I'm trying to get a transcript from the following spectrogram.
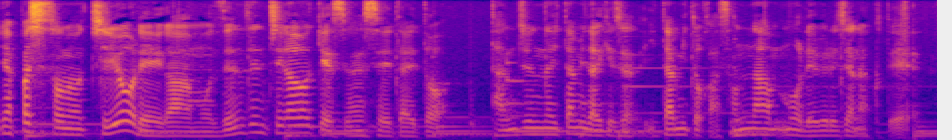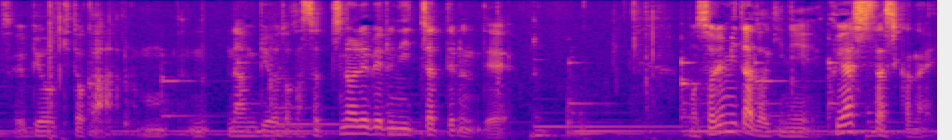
やっぱしその治療例がもう全然違うわけですよね生態と。単純な痛みだけじゃ痛みとかそんなもうレベルじゃなくてそういう病気とか難病とかそっちのレベルにいっちゃってるんで。もうそれ見た時に悔しさしかない。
